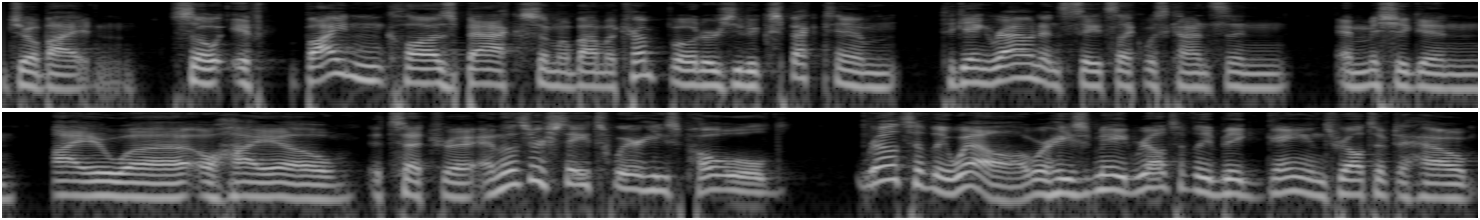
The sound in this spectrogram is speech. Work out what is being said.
Joe Biden. So if Biden claws back some Obama Trump voters, you'd expect him to gain ground in states like Wisconsin and Michigan, Iowa, Ohio, etc. And those are states where he's polled relatively well, where he's made relatively big gains relative to how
